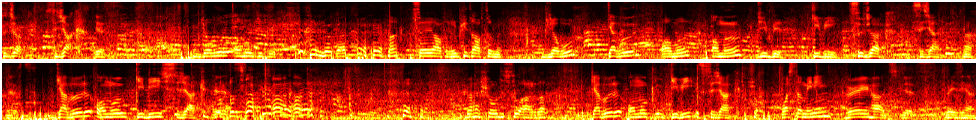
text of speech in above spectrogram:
Sıcak. Sıcak. Yes. Gavur amı gibi. Yok ha. Say after, repeat after me. Gavur Gavur amı omı gibi. gibi Sıcak. sıcak. Yes. Gavur omu gibi sıcak. Ben to Arda. Gavur omu gibi sıcak. What's the meaning? Very hot. Yes. Crazy hot.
